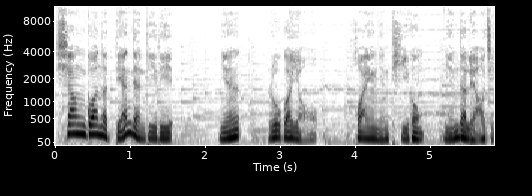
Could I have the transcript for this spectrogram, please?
相关的点点滴滴，您如果有，欢迎您提供您的了解。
